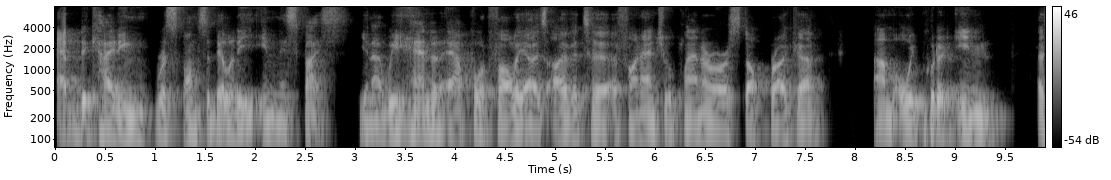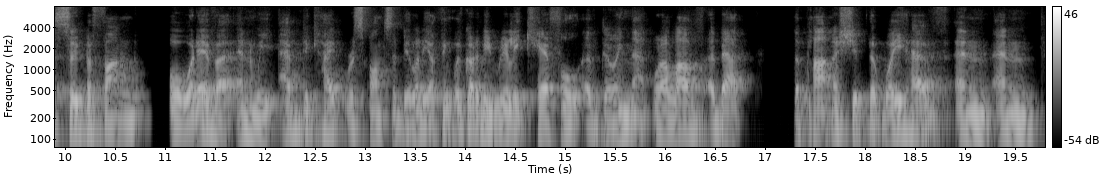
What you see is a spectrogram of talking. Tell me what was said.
abdicating responsibility in this space. You know, we handed our portfolios over to a financial planner or a stockbroker, um, or we put it in a super fund or whatever, and we abdicate responsibility. I think we've got to be really careful of doing that. What I love about the partnership that we have and, and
